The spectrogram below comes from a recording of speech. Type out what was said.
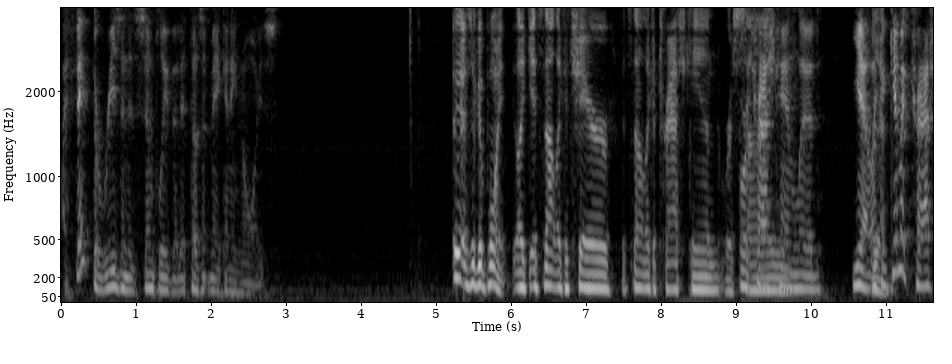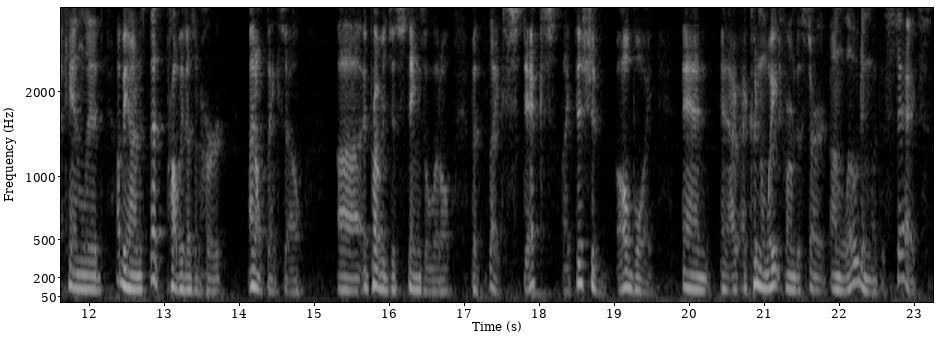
I think the reason is simply that it doesn't make any noise. Yeah, it's a good point. Like it's not like a chair, it's not like a trash can or a Or sign. a trash can lid. Yeah, like Yeah. a gimmick trash can lid. I'll be honest, that probably doesn't hurt. I don't think so. Uh, it probably just stings a little. But like sticks, like this should. Oh boy, and and I, I couldn't wait for him to start unloading with the sticks,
